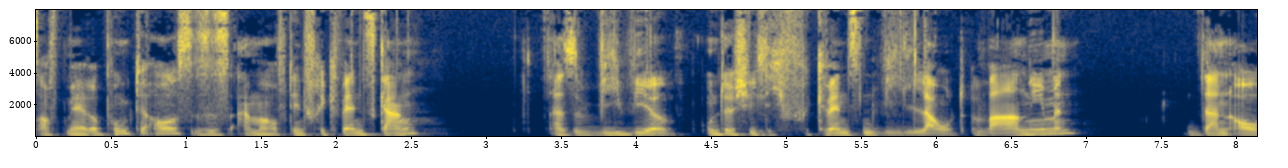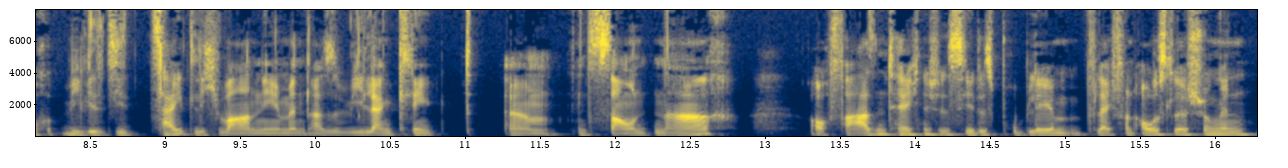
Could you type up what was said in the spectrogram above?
auf mehrere Punkte aus. Es ist einmal auf den Frequenzgang, also wie wir unterschiedliche Frequenzen wie laut wahrnehmen. Dann auch, wie wir sie zeitlich wahrnehmen, also wie lang klingt ähm, ein Sound nach auch phasentechnisch ist hier das Problem vielleicht von Auslöschungen,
